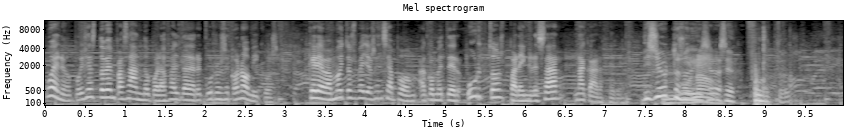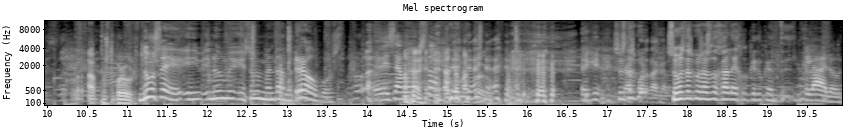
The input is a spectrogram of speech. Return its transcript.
Bueno, pois isto ven pasando pola falta de recursos económicos, que leva moitos vellos en Xapón a cometer hurtos para ingresar na cárcere. Dixe hurtos no, ou dixe no. ser furtos? Aposto por hurtos. Non sei, non me estou inventando. Roubos. Deixámonos. a tomar É que son estas, son estas cousas do galego que nunca entendo. Claro,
